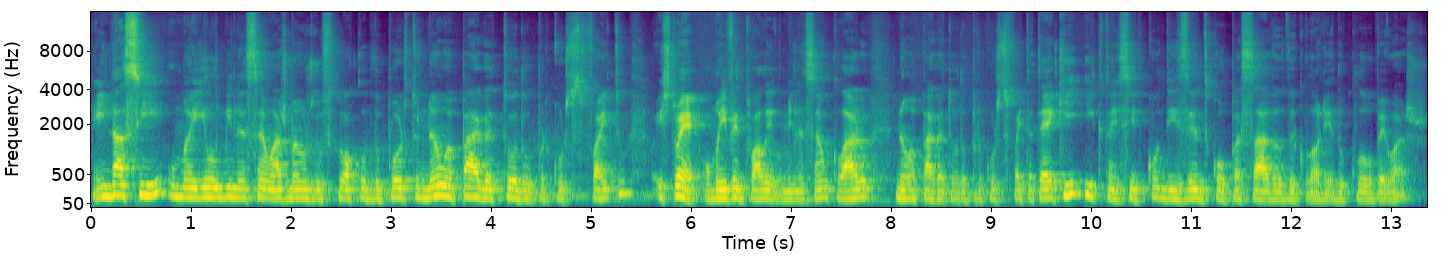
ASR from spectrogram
Ainda assim, uma eliminação às mãos do Futebol Clube do Porto não apaga todo o percurso feito, isto é, uma eventual eliminação, claro, não apaga todo o percurso feito até aqui e que tem sido condizente com o passado de glória do clube, eu acho.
